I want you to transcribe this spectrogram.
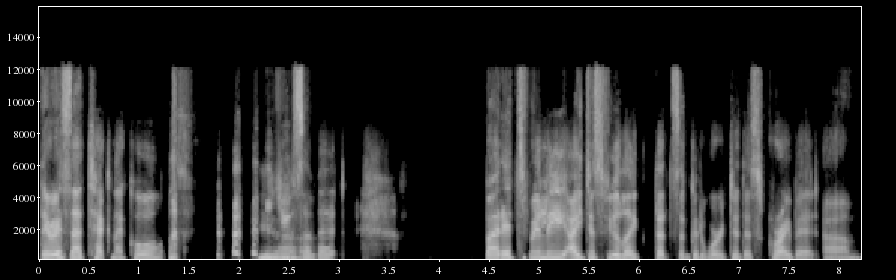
there is that technical use of it. But it's really, I just feel like that's a good word to describe it. Um,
